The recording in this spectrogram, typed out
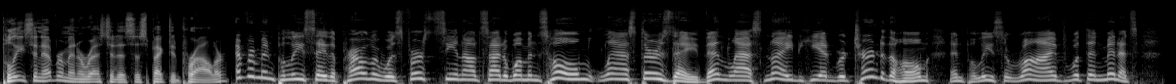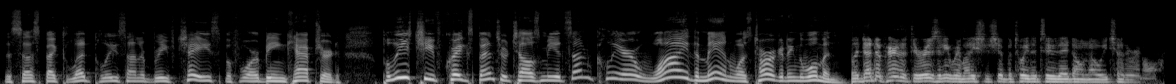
Police in Everman arrested a suspected prowler. Everman police say the prowler was first seen outside a woman's home last Thursday. Then last night, he had returned to the home and police arrived within minutes. The suspect led police on a brief chase before being captured. Police Chief Craig Spencer tells me it's unclear why the man was targeting the woman. It doesn't appear that there is any relationship between the two. They don't know each other at all.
